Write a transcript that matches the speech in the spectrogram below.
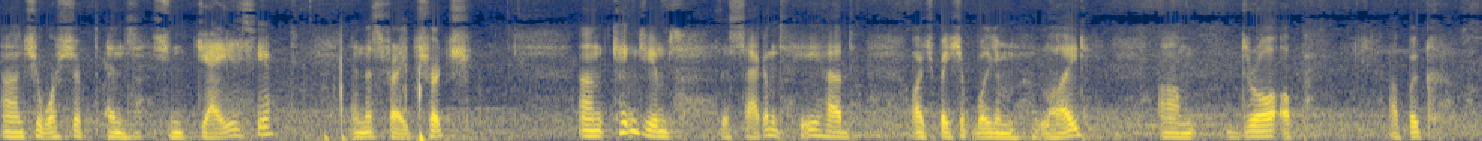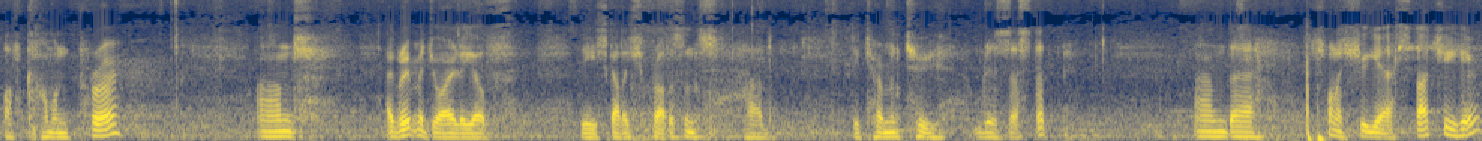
and she worshipped in St Giles here in this very church. And King James II, he had Archbishop William Laud um, draw up a book of common prayer, and a great majority of the Scottish Protestants had determined to resist it. And uh, want to show you a statue here,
